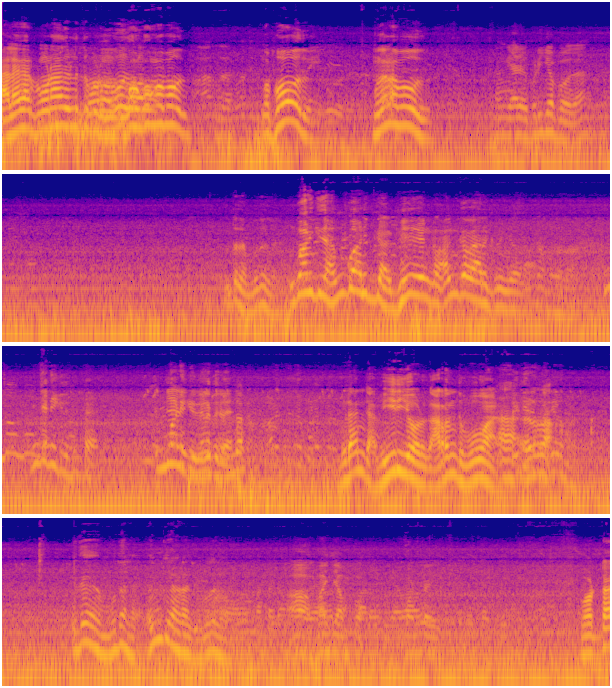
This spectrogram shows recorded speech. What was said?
தலைவர் போனா அது இழுத்து போடுங்க. உங்க போகுது உங்க போகுது. முதல்ல போகுது. நாங்க யாரை பிடிக்க போகுதா? முதல்ல முதல்ல. உங்க அணிக்குதா? உங்க அணிக்குதா? வேங்க அங்க வேற இருக்கிறீங்க. இங்க நிக்குது இங்க விடாண்டா வீரியோருக்கு அறந்து போவான். இது முதல்ல. எங்க ஆடாது முதல்ல? ஆ கொட்டை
